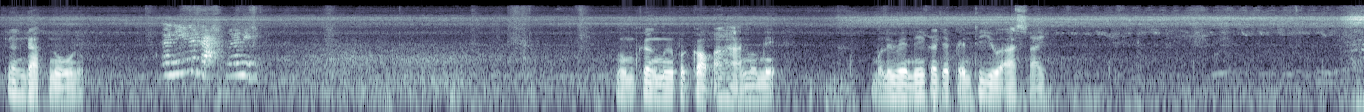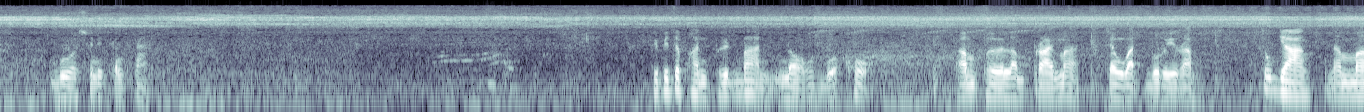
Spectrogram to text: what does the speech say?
เครื่องดักหนูลูกอันนี้ก็ดักนะนี่มุมเครื่องมือประกอบอาหารมุมนี้ บริเวณนี้ก็จะเป็นที่อยู่อาศัย บัวชนิดต่างๆ พิพิธภัณฑ์พื้นบ้านหนองบัวโคกอำเภอลำปลายมาศจังหวัดบุรีรัมย์ทุกอย่างนำมา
